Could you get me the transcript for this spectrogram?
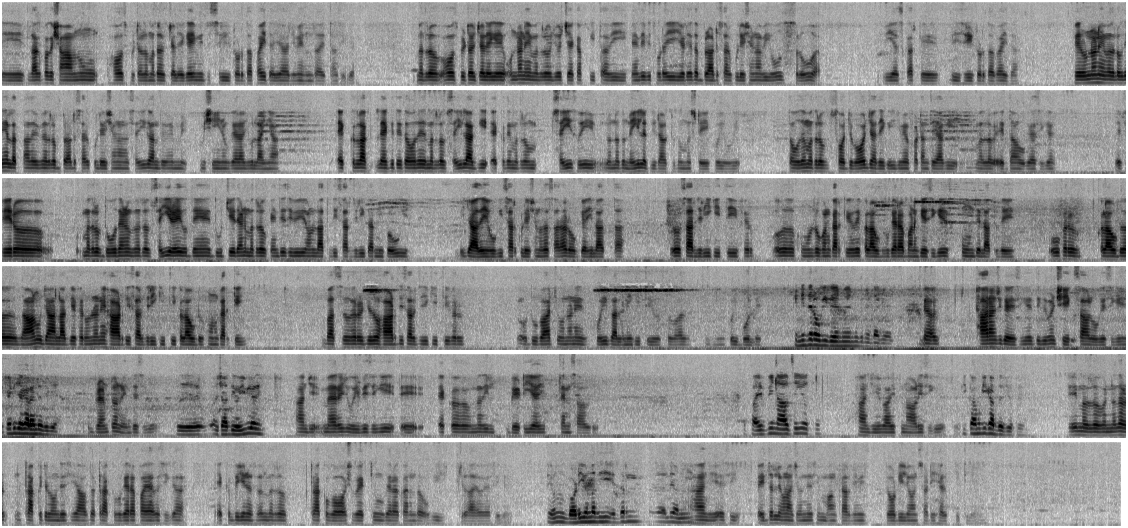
ਤੇ ਲਗਭਗ ਸ਼ਾਮ ਨੂੰ ਹਸਪੀਟਲ ਮਤਲਬ ਚਲੇ ਗਏ ਵੀ ਸਰੀਰ ਟੁੱਟਦਾ ਭੱਜਦਾ ਜਾਂ ਜਿਵੇਂ ਹੁੰਦਾ ਇਦਾਂ ਸੀਗਾ। ਮਤਲਬ ਹਸਪੀਟਲ ਚਲੇ ਗਏ, ਉਹਨਾਂ ਨੇ ਮਤਲਬ ਜੋ ਚੈੱਕਅਪ ਕੀਤਾ ਵੀ, ਕਹਿੰਦੇ ਵੀ ਥੋੜਾ ਜਿਹਾ ਜਿਹੜੇ ਦਾ ਬਲੱਡ ਸਰਕੂਲੇਸ਼ਨ ਆ ਵੀ ਉਹ ਸਲੋ ਆ, ਵੀ ਇਸ ਕਰਕੇ ਵੀ ਸਰੀਰ ਟੁੱਟਦਾ ਭੱਜਦਾ ਫਿਰ ਉਹਨਾਂ ਨੇ ਮਤਲਬ ਉਹਦੀਆਂ ਲੱਤਾਂ ਦੇ ਵੀ ਮਤਲਬ ਬਲੱਡ ਸਰਕੂਲੇਸ਼ਨ ਸਹੀ ਕਰਨ ਦੇ ਮਸ਼ੀਨ ਵਗੈਰਾ ਜੋ ਲਾਈਆਂ। ਇੱਕ ਲੈਗ ਤੇ ਤਾਂ ਉਹਦੇ ਮਤਲਬ ਸਹੀ ਲੱਗ ਗਈ, ਇੱਕ ਦੇ ਮਤਲਬ ਸਹੀ ਸੂਈ, ਉਹਨਾਂ ਤੋਂ ਨਹੀਂ ਲੱਗੀ ਡਾਕਟਰ ਤੋਂ ਮਿਸਟੇਕ ਹੋਈ ਹੋਵੇ ਤਾਂ ਉਹਦਾ ਮਤਲਬ ਸੁੱਜ ਬਹੁਤ ਜ਼ਿਆਦਾ ਗਈ, ਜਿਵੇਂ ਫਟਣ ਤੇ ਆ ਗਈ, ਮਤਲਬ ਇਦਾਂ ਹੋ ਗਿਆ ਸੀਗਾ। ਤੇ ਫਿਰ ਮਤਲਬ ਦੋ ਦਿਨ ਮਤਲਬ ਸਹੀ ਰਹੇ ਉਦੋਂ ਦੂਜੇ ਦਿਨ ਮਤਲਬ ਕਹਿੰਦੇ ਸੀ ਵੀ ਹੁਣ ਲੱਤ ਦੀ ਸਰਜਰੀ ਕਰਨੀ ਪਊਗੀ। ਵੀ ਜ਼ਿਆਦਾ ਹੋ ਗਈ ਸਰਕੂਲੇਸ਼ਨ ਉਹਦਾ ਸਾਰਾ ਰੁਕ ਗਿਆ ਸੀ ਲੱਤ ਦਾ। ਫਿਰ ਉਹ ਸਰਜਰੀ ਕੀਤੀ ਫਿਰ ਉਹ ਖੂਨ ਰੁਕਣ ਕਰਕੇ ਉਹਦੇ ਕਲਾਊਡ ਵਗੈਰਾ ਬਣ ਗਏ ਸੀਗੇ ਖੂਨ ਦੇ ਲੱਤ ਦੇ। ਉਹ ਫਿਰ ਕਲਾਊਡ ਗਾਂਹ ਨੂੰ ਜਾਣ ਲੱਗ ਗਏ ਫਿਰ ਉਹਨਾਂ ਨੇ ਹਾਰਟ ਦੀ ਸਰਜਰੀ ਕੀਤੀ ਕਲਾਊਡ ਹੋਣ ਕਰਕੇ ਹੀ। ਬਸ ਫਿਰ ਜਦੋਂ ਹਾਰਟ ਦੀ ਸਰਜਰੀ ਕੀਤੀ ਫਿਰ ਉਦੋਂ ਬਾਅਦ ਚ ਉਹਨਾਂ ਨੇ ਕੋਈ ਗੱਲ ਨਹੀਂ ਕੀਤੀ ਉਸ ਤੋਂ ਬਾਅਦ ਕੋਈ ਬੋਲੇ। ਕਿੰਨੀ ਦੇਰ ਹੋ ਗਈ ਗਏ ਨੂੰ ਇਹਨੂੰ ਕੈਨੇਡਾ ਗਿਆ 18 ਚ ਗਏ ਸੀਗੇ ਤਕਰੀਬਨ 6 ਸਾਲ ਹੋ ਗਏ ਸੀਗੇ। ਕਿਹੜੀ ਜਗ੍ਹਾ ਰਹਿੰਦੇ ਸੀਗੇ? ਬਰੈਂਪਟਨ ਰਹਿੰਦੇ ਸੀਗੇ। ਤੇ ਸ਼ਾਦੀ ਹੋਈ ਵੀ ਆ ਜੀ? ਹਾਂਜੀ ਮੈਰਿਜ ਹੋਈ ਵੀ ਸੀਗੀ ਤੇ ਇੱਕ ਉਹਨਾਂ ਦੀ ਬੇਟੀ ਹੈ ਜੀ 3 ਸਾਲ ਦੀ। ਵਾਈਫ ਵੀ ਨਾਲ ਸੀ ਉੱਥੇ? ਹਾਂਜੀ ਵਾਈਫ ਨਾਲ ਹੀ ਸੀਗੇ ਉੱਥੇ। ਕੀ ਕੰਮ ਕੀ ਕਰਦੇ ਸੀ ਉੱਥੇ? ਇਹ ਮਤਲਬ ਇਹਨਾਂ ਦਾ ਟਰੱਕ ਚਲਾਉਂਦੇ ਸੀ ਆਪ ਦਾ ਟਰੱਕ ਵਗੈਰਾ ਪਾਇਆ ਹੋਇਆ ਸੀਗਾ। ਇੱਕ ਬਿਜ਼ਨਸ ਮਤਲਬ ਟਰੱਕ ਵਾਸ਼ ਵੈਕਿਊਮ ਵਗੈਰਾ ਕਰਨ ਦਾ ਉਹ ਵੀ ਚਲਾਇਆ ਹੋਇਆ ਸੀਗਾ। ਤੇ ਹੁਣ ਬੋਡੀ ਉਹਨਾਂ ਦੀ ਇੱਧਰ ਲਿਆਉਣੀ ਹਾਂਜੀ, ਅਸੀਂ ਇੱਧਰ ਲਿਆਉਣਾ ਚਾਹੁੰਦੇ ਸੀ ਮੰਗ ਕਰਦੇ ਵੀ ਬੋਡੀ ਲਿਆਉਣ 'ਚ ਸਾਡੀ ਹੈਲਪ ਕੀਤੀ ਜਾਵੇ।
